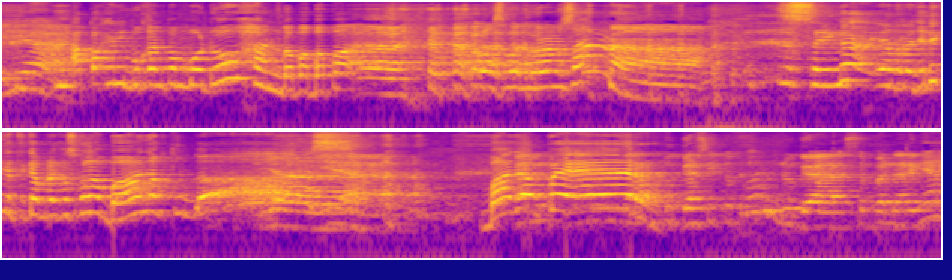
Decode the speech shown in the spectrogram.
Iya. Apakah ini bukan pembodohan bapak-bapak Eh. kelas menengah sana? Sehingga yang terjadi ketika mereka sekolah banyak tugas, Yes. Iya. banyak Dan- PR, Tugas itu pun juga sebenarnya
